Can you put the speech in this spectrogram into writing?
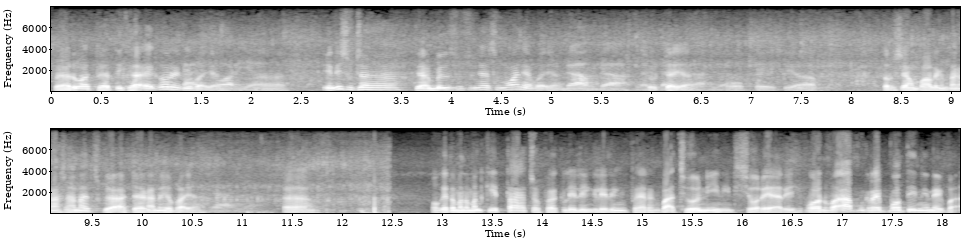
baru ada tiga ekor ini Pak ya? ekor, ya. Ah, ini sudah diambil susunya semuanya Pak ya? udah udah kita- Sudah kita- ya? udah, Oke siap. Terus yang paling tengah sana juga ada kan ya Pak ya? ya, ya. Eh, Oke teman-teman kita coba keliling-keliling bareng Pak Joni ini di sore hari. Mohon maaf ngerepotin ini Pak.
